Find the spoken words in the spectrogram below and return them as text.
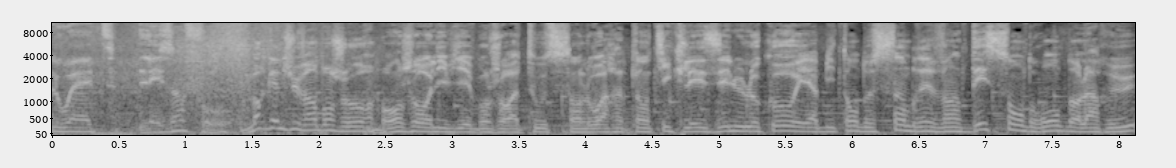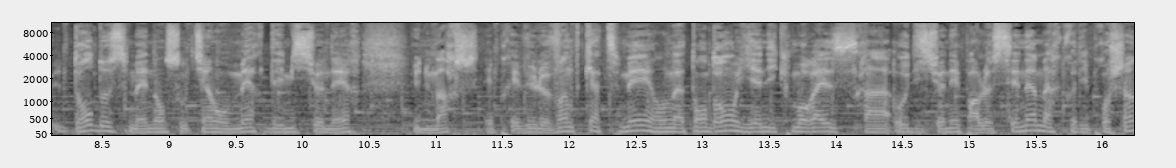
Alouette, les infos. Morgane Juvin, bonjour. Bonjour Olivier, bonjour à tous. En Loire-Atlantique, les élus locaux et habitants de Saint-Brévin descendront dans la rue dans deux semaines en soutien au maire démissionnaire. Une marche est prévue le 24 mai. En attendant, Yannick Morez sera auditionné par le Sénat mercredi prochain.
